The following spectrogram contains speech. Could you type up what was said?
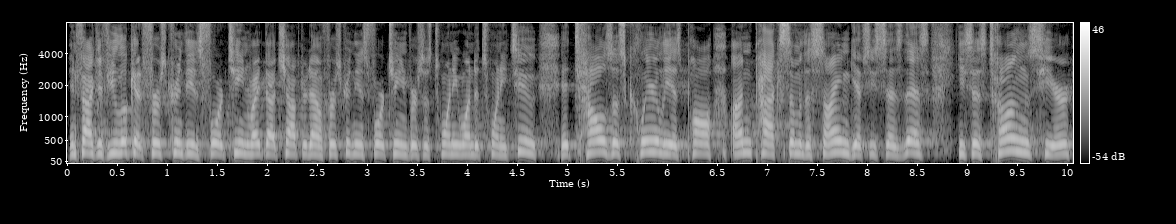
In fact, if you look at 1 Corinthians 14, write that chapter down, 1 Corinthians 14, verses 21 to 22, it tells us clearly as Paul unpacks some of the sign gifts, he says this. He says, tongues here,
